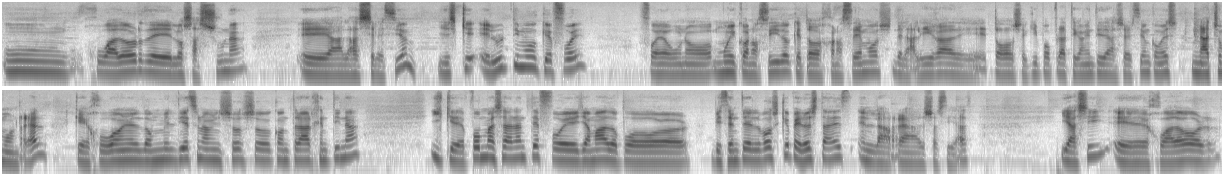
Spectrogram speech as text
un jugador de los Asuna a la selección. Y es que el último que fue fue uno muy conocido que todos conocemos de la liga, de todos los equipos prácticamente y de la selección, como es Nacho Monreal, que jugó en el 2010 un amistoso contra Argentina y que después más adelante fue llamado por Vicente del Bosque, pero esta vez en la Real Sociedad. Y así el jugador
